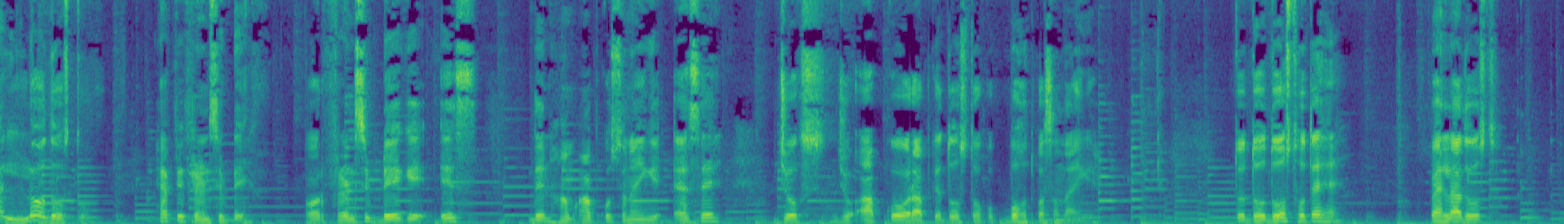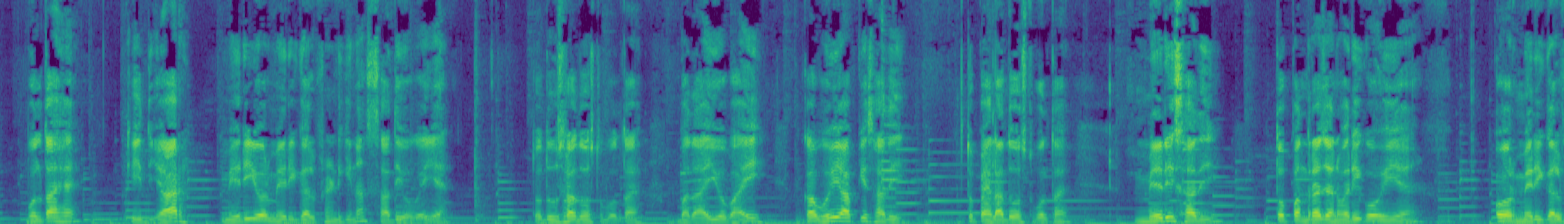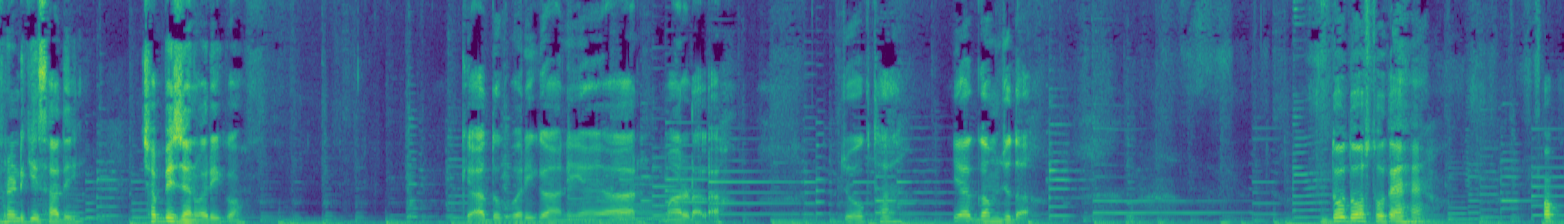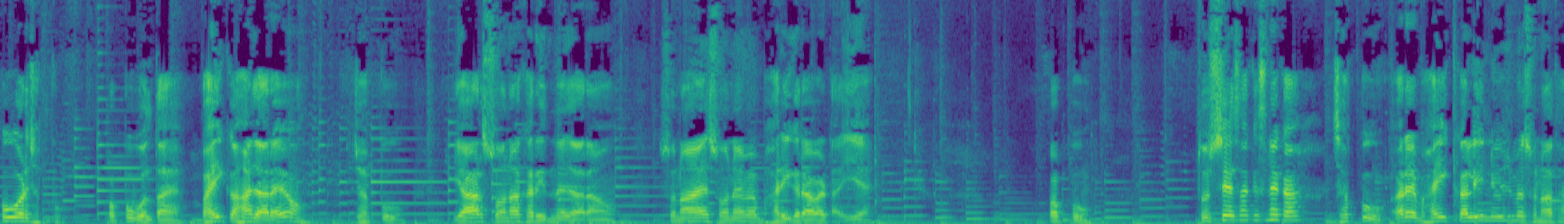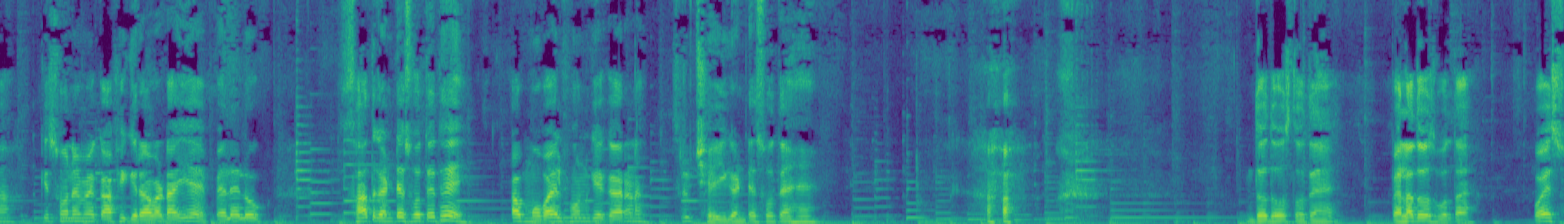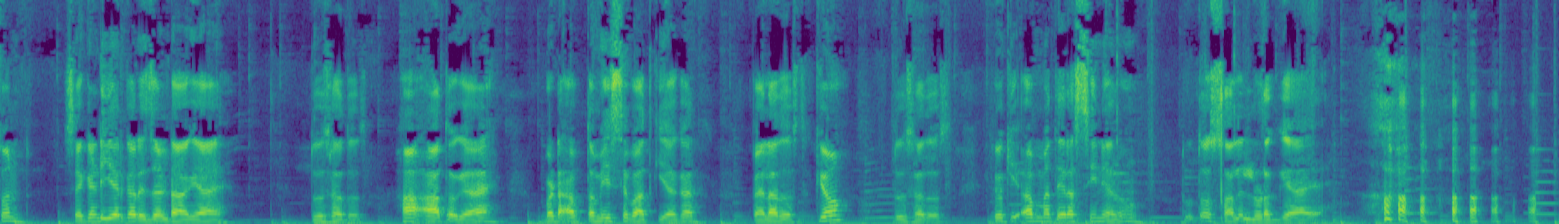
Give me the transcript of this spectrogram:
Hello दोस्तों, happy friendship day. और friendship day के इस दिन हम आपको सुनाएँगे ऐसे जोक्स जो आपको और आपके दोस्तों को बहुत पसंद आएँगे। तो दो दोस्त होते हैं। पहला दोस्त बोलता है कि, यार, मेरी और मेरी गर्लफ्रेंड की ना शादी हो गई है। तो दूसरा दोस्त बोलता है, बधाई हो भाई, कब हुई आपकी शादी? तो पहला दोस्त बोलता है, मेरी शादी तो पंद्रह जनवरी को हुई है और मेरी गर्लफ्रेंड की शादी छब्बीस जनवरी को। क्या दुख भरी कहानी है यार, मार डाला। जोक था या गमजुदा दो दोस्त होते हैं, पप्पू और झप्पू। पप्पू बोलता है, भाई, कहाँ जा रहे हो? झप्पू, यार, सोना खरीदने जा रहा हूँ। सुना है सोने में भारी गिरावट आई है। पप्पू तुझसे ऐसा किसने कहा? झप्पू। अरे भाई, कल ही न्यूज़ में सुना था कि सोने में काफ़ी गिरावट आई है। पहले लोग सात घंटे सोते थे, अब मोबाइल फ़ोन के कारण सिर्फ़ छः ही घंटे सोते हैं। दो दोस्त होते हैं। पहला दोस्त बोलता है, ओए, सुन सेकेंड ईयर का रिज़ल्ट आ गया है। दूसरा दोस्त हाँ आ तो गया है बट अब तमीज़ से बात किया कर। पहला दोस्त, क्यों? दूसरा दोस्त क्योंकि अब मैं तेरा सीनियर हूँ। तू तो साले लुढ़क गया है।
